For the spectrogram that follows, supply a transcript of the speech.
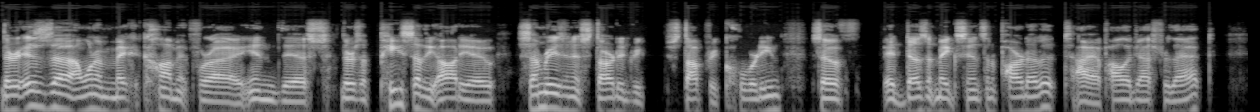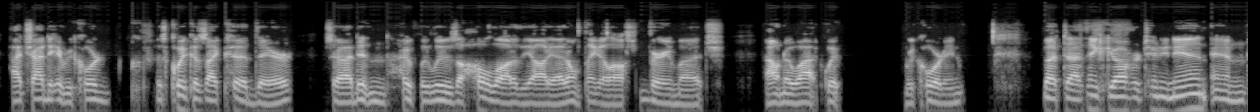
there is, uh, I want to make a comment before I end this. There's a piece of the audio, some reason it started, re- stopped recording. So if it doesn't make sense in a part of it, I apologize for that. I tried to hit record as quick as I could there. So I didn't hopefully lose a whole lot of the audio. I don't think I lost very much. I don't know why it quit recording. But uh, thank you all for tuning in, and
